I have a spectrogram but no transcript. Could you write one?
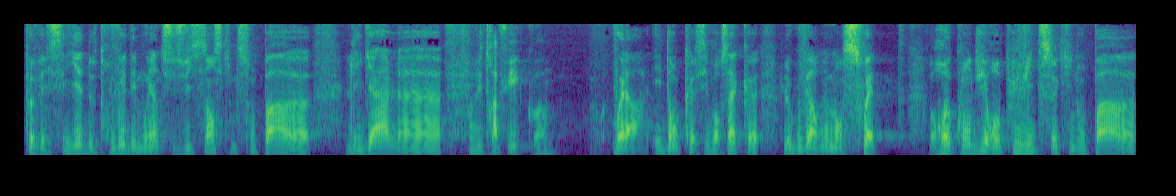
peuvent essayer de trouver des moyens de subsistance qui ne sont pas légales. du trafic, quoi. Voilà, et donc c'est pour ça que le gouvernement souhaite reconduire au plus vite ceux qui n'ont pas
